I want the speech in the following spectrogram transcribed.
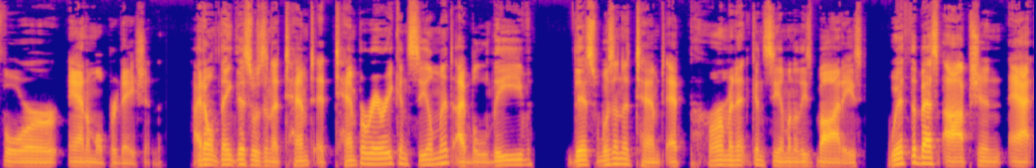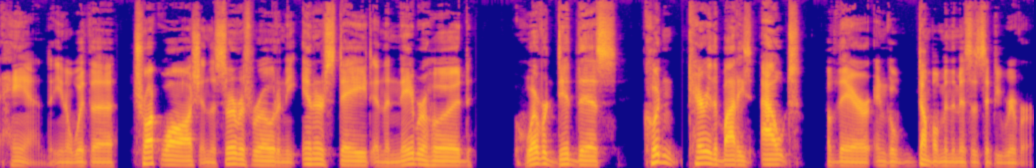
for animal predation. I don't think this was an attempt at temporary concealment. I believe this was an attempt at permanent concealment of these bodies with the best option at hand. You know, with a truck wash and the service road and the interstate and the neighborhood, whoever did this couldn't carry the bodies out of there and go dump them in the Mississippi River.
